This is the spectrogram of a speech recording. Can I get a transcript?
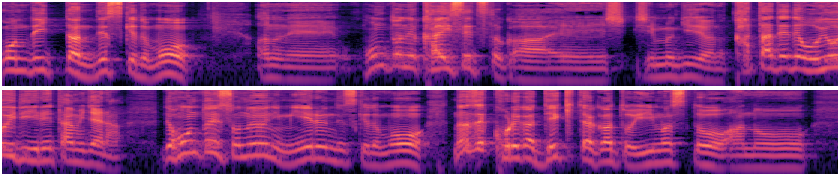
運んでいったんですけどもあのね本当に解説とか、えー、新聞記事は片手で泳いで入れたみたいなで本当にそのように見えるんですけどもなぜこれができたかと言いますとあのー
